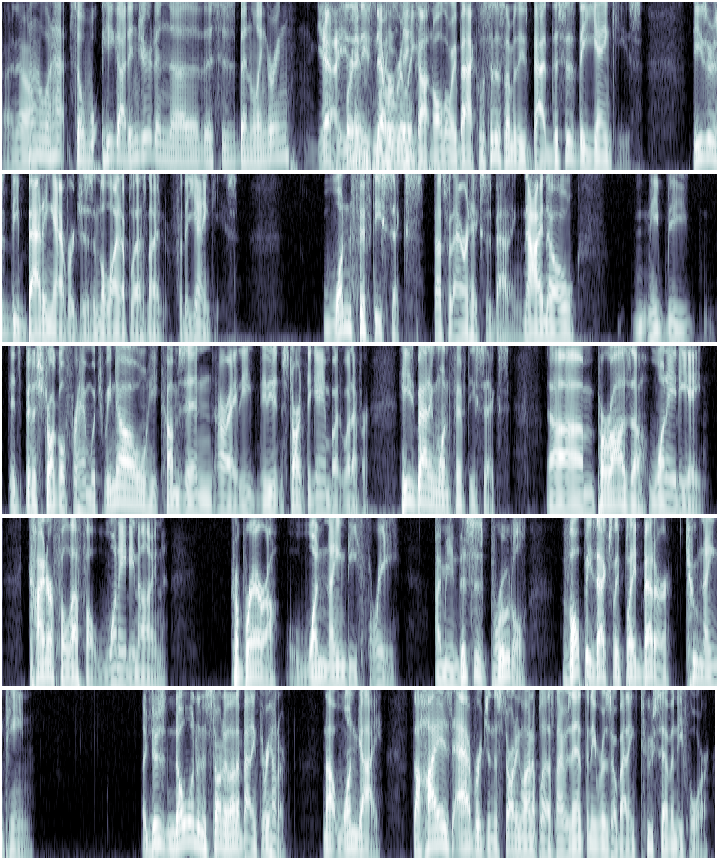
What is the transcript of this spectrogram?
I know. I don't know what happened. So he got injured, and uh, this has been lingering. Yeah, he's, and he's never he really stinks. gotten all the way back. Listen to some of these bat. This is the Yankees. These are the batting averages in the lineup last night for the Yankees. 156. That's what Aaron Hicks is batting. Now I know he, he it's been a struggle for him, which we know. He comes in, all right, he, he didn't start the game, but whatever. He's batting 156. Um, Peraza, 188. Kiner Falefa, 189. Cabrera, 193. I mean, this is brutal. Volpe's actually played better, 219. Like, there's no one in the starting lineup batting 300. Not one guy. The highest average in the starting lineup last night was Anthony Rizzo batting 274.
